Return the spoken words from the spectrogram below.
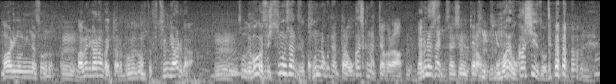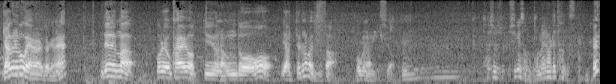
周りもみんなそうだった、うん。アメリカなんか行ったら僕のと普通にあるからうん。で僕は質問したんですよ。こんなことやったらおかしくなっちゃうから、やめなさいって最初に言ったら「お前おかしいぞ」って。逆に僕がやられたわけね。でまあこれを変えようっていうような運動をやってるのが実は僕なんですよ。最初しげさんも止められたんですね。え？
